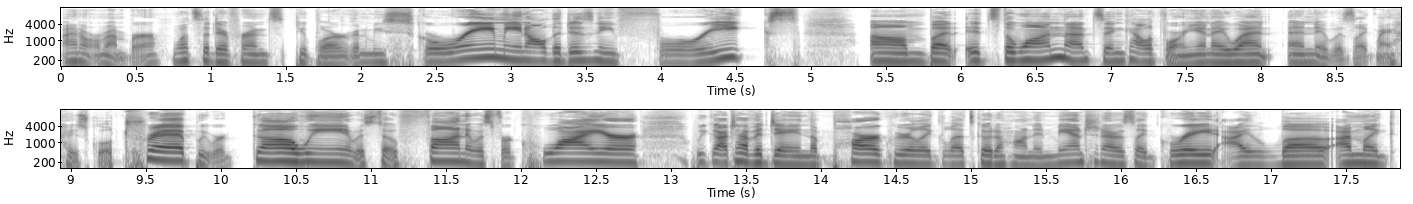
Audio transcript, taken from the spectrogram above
I don't remember. What's the difference? People are going to be screaming, all the Disney freaks. Um, but it's the one that's in California. And I went and it was like my high school trip. We were going. It was so fun. It was for choir. We got to have a day in the park. We were like, let's go to Haunted Mansion. I was like, great. I love, I'm like,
